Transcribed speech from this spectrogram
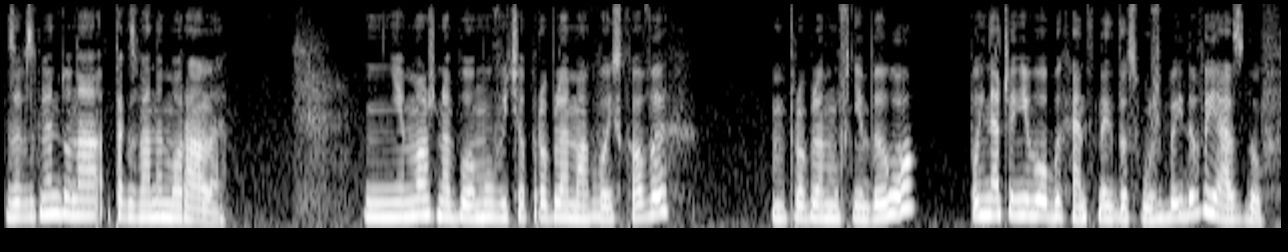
ze względu na tak zwane morale. Nie można było mówić o problemach wojskowych, problemów nie było, bo inaczej nie byłoby chętnych do służby i do wyjazdów.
